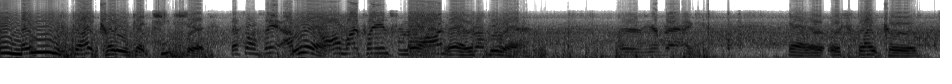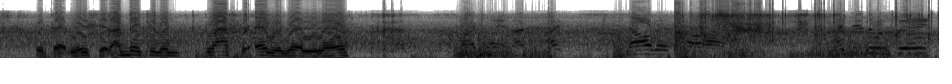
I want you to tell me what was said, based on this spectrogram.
Ooh, maybe we can flight code with that cheap shit. That's what I'm saying. I'm, Yeah. All my plans from now Yeah, on. yeah, let's do that. There's your bag. Yeah, let- let's flight code with that new shit. I bet you it'll last forever then, you know? my plane. Now that uh, I did notice it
